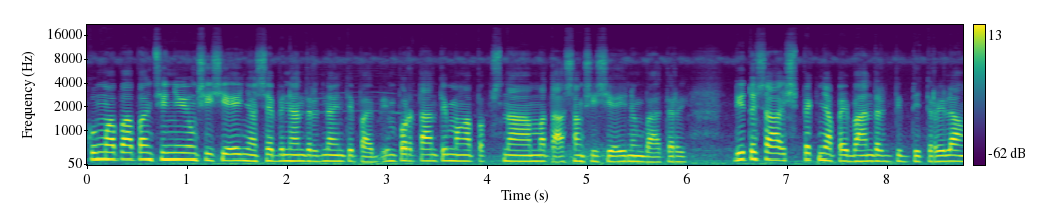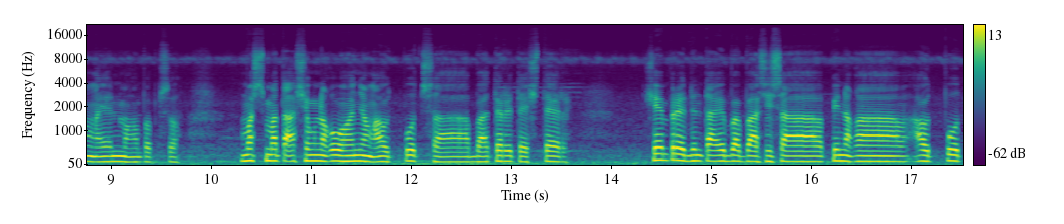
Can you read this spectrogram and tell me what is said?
kung mapapansin nyo yung CCA niya 795 importante mga paps na mataas ang CCA ng battery. Dito sa spec niya 553 lang. Ayan mga paps oh. mas mataas yung nakuha niyang output sa battery tester. Syempre dun tayo babase sa pinaka output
